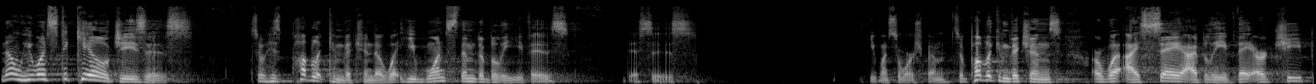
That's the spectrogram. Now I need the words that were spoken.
No, he wants to kill Jesus. So, his public conviction, though, what he wants them to believe is this is he wants to worship him. So, public convictions are what I say I believe. They are cheap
